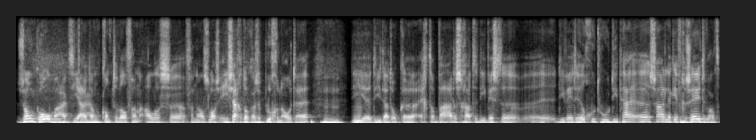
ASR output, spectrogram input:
zo'n goal maakt, ja, Ja. dan komt er wel van alles, eh, van alles los. En je zag het ook als een ploeggenoten, hè. Mhm. Die, eh, die dat ook eh, echt op waarde schatten. Die wisten, die weten heel goed hoe diep hij Zadelijk heeft gezeten. Want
